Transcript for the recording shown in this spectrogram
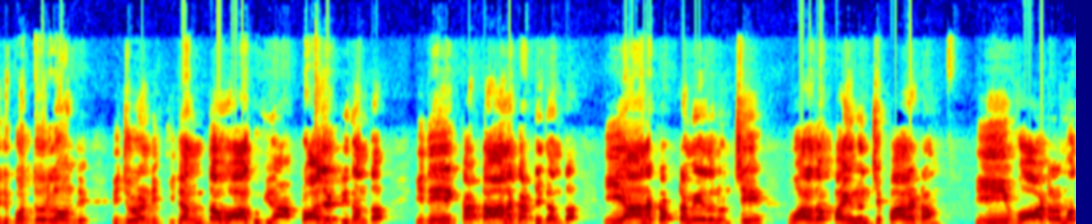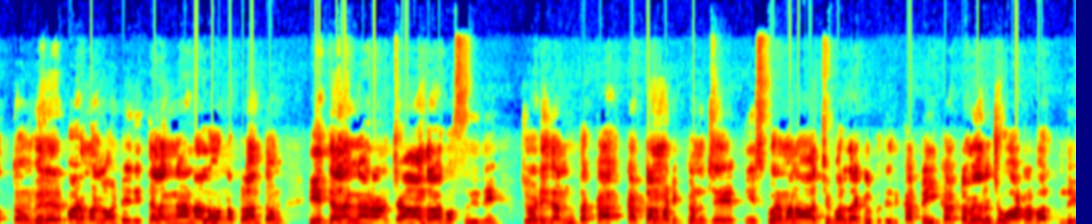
ఇది కొత్తూరులో ఉంది. ఇది చూడండి ఇదంతా వాగు ప్రాజెక్ట్ ఇదంతా. ఇది కట్ట ఆనకట్ట ఇదంతా. ఈ ఆనకట్ట మీద నుంచి వరద పైనుంచి పారటం ఈ వాటర్ మొత్తం వెలేర్పాడు మండలం అంటే ఇది తెలంగాణలో ఉన్న ప్రాంతం. ఈ తెలంగాణ నుంచి ఆంధ్రాకి వస్తుంది ఇది. చూడండి ఇదంతా క- కట్ట అనమాట ఇక్కడ నుంచి తీసుకొని మనం ఆ చివరి దాకా వెళ్ళిపోతే ఇది కట్ట. ఈ కట్ట మీద నుంచి వాటర్ పారుతుంది.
